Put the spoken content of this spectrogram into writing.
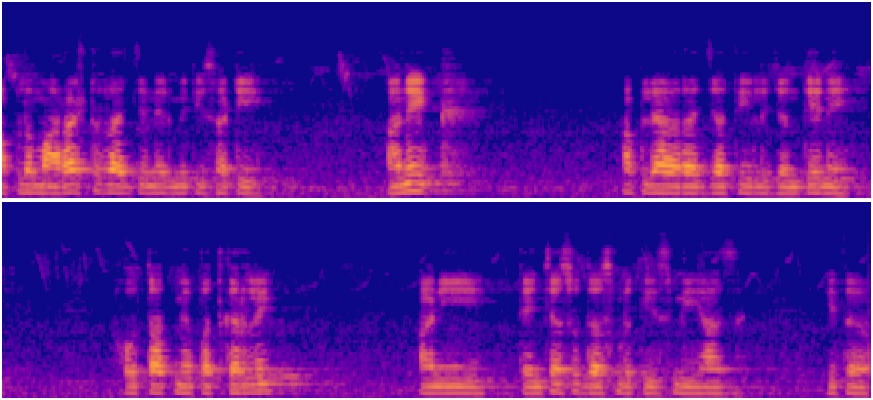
आपलं महाराष्ट्र राज्य निर्मितीसाठी अनेक आपल्या राज्यातील जनतेने हौतात्म्य पत्करले. आणि त्यांच्यासुद्धा स्मृतीस मी आज इथं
